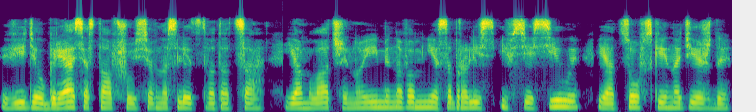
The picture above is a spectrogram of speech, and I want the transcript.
Видел грязь, оставшуюся в наследство от отца. Я младший, но именно во мне собрались и все силы, и отцовские надежды,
